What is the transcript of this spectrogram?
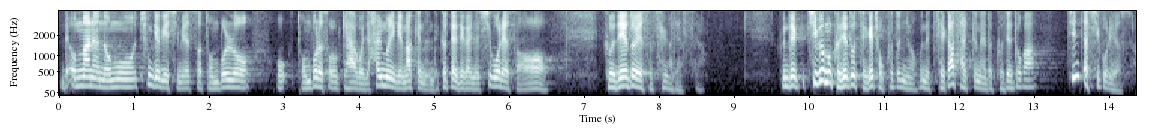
근데 엄마는 너무 충격이 심해서 돈 벌러 돈 벌어서 올게 하고 이제 할머니에게 맡겼는데 그때 제가 이제 시골에서 거제도에서 생활했어요. 근데 지금은 거제도 되게 좋거든요. 근데 제가 살 때에도 거제도가 진짜 시골이었어요.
